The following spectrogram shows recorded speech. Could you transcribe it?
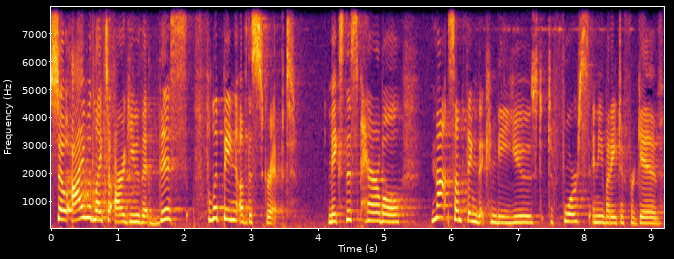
So I would like to argue that this flipping of the script, makes this parable not something that can be used to force anybody to forgive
